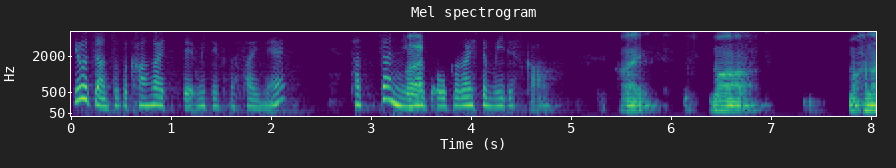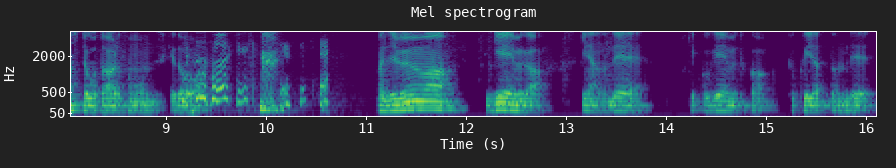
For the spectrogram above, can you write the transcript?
ようちゃんちょっと考えてみてくださいね。たっちゃんにまずお伺いしてもいいですか、はい。まあ、まあ話したことあると思うんですけど、ま自分はゲームが好きなので、結構ゲームとか得意だったんで、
